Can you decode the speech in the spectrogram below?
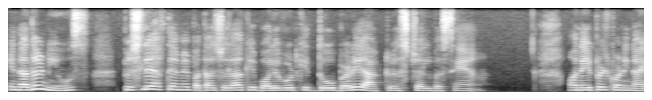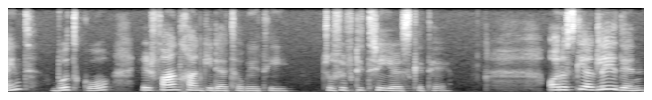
ان ادر نیوز پچھلے ہفتے ہمیں پتہ چلا کہ بالی ووڈ کے دو بڑے ایکٹرس چل بسے ہیں۔ آن اپریل ٹوئنٹی نائنتھ بدھ کو عرفان خان کی ڈیتھ ہو گئی تھی۔ جو ففٹی تھری ایئرس کے تھے۔ اور اس کے اگلے ہی دن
